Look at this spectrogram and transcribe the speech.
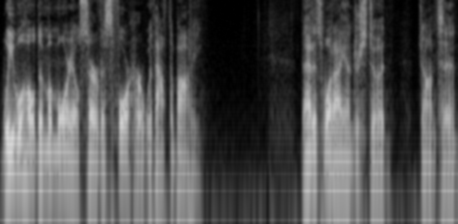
We will hold a memorial service for her without the body. That is what I understood, John said.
